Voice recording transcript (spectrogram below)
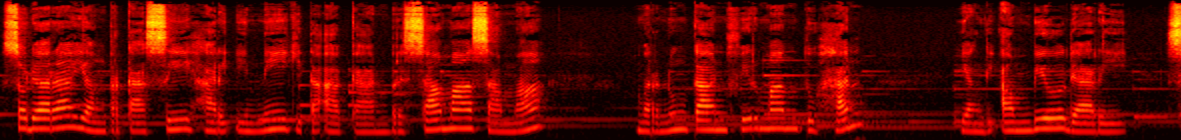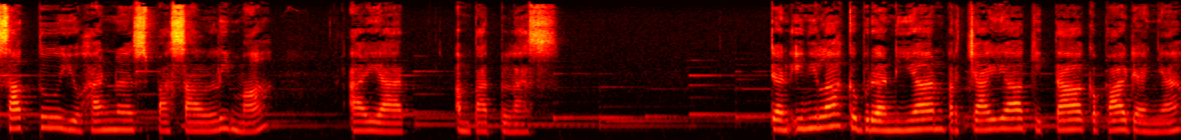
Saudara yang terkasih, hari ini kita akan bersama-sama merenungkan firman Tuhan yang diambil dari 1 Yohanes pasal 5 ayat 14. Dan inilah keberanian percaya kita kepadanya,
